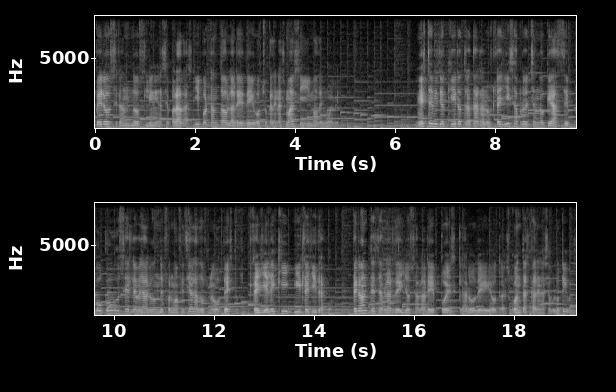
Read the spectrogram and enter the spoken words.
pero serán dos líneas separadas y por tanto hablaré de 8 cadenas más y no de 9. En este vídeo quiero tratar a los Regis aprovechando que hace poco se revelaron de forma oficial a dos nuevos de estos, Regieleki y Regidrago. Pero antes de hablar de ellos hablaré pues claro de otras cuantas cadenas evolutivas.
